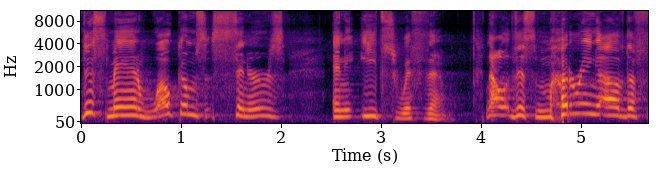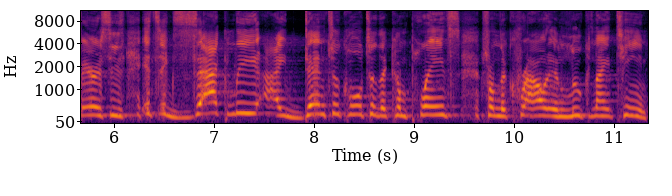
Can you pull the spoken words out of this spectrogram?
This man welcomes sinners and eats with them. Now, this muttering of the Pharisees, it's exactly identical to the complaints from the crowd in Luke 19.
